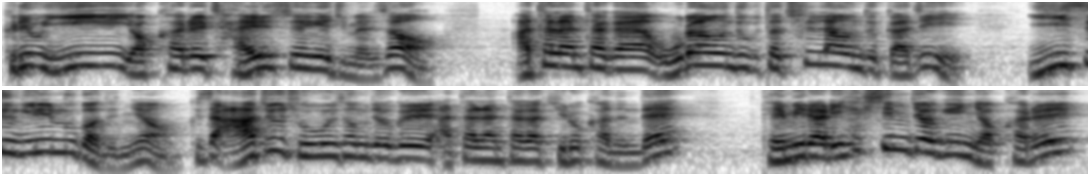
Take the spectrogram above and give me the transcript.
그리고 이 역할을 잘 수행해주면서 아탈란타가 5라운드부터 7라운드까지 2승 1무거든요. 그래서 아주 좋은 성적을 아탈란타가 기록하는데 데미랄이 핵심적인 역할을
